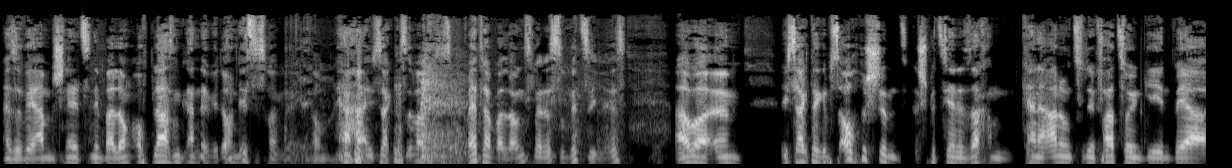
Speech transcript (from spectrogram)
Also wer am schnellsten den Ballon aufblasen kann, der wird auch nächstes Mal wieder genommen. Ja, ich sage das immer mit diesen Wetterballons, weil das so witzig ist. Aber ähm, ich sag, da gibt's auch bestimmt spezielle Sachen. Keine Ahnung, zu den Fahrzeugen gehen, wer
